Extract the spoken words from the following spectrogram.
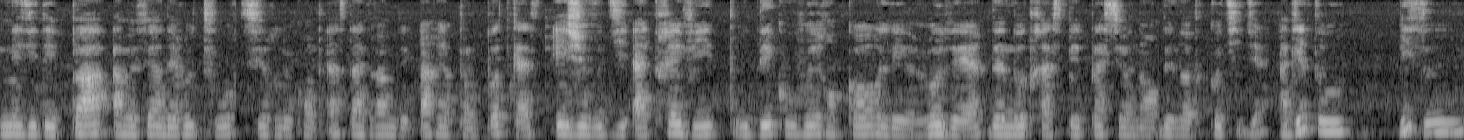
N'hésitez pas à me faire des retours sur le compte Instagram de Arrière-Plan Podcast et je vous dis à très vite pour découvrir encore les revers d'un autre aspect passionnant de notre quotidien. À bientôt! Bisous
